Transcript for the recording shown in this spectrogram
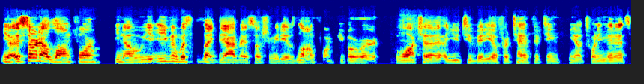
you know, it started out long form. You know, even with like the advent of social media, it was long form. People were watch a, a YouTube video for 10, 15, you know, 20 minutes,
